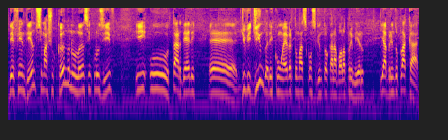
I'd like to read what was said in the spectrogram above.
defendendo, se machucando no lance, inclusive. E o Tardelli é, dividindo ali com o Everton, mas conseguindo tocar na bola primeiro e abrindo o placar.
